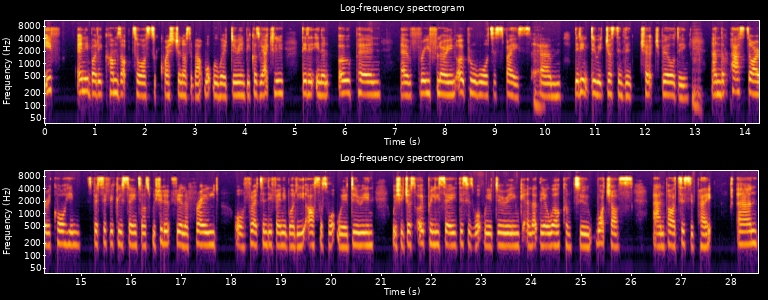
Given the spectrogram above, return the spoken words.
if anybody comes up to us to question us about what we were doing, because we actually did it in an open, um, free flowing, open water space. Mm-hmm. Um, they didn't do it just in the church building. Mm-hmm. And the pastor, I recall him specifically saying to us, we shouldn't feel afraid or threatened if anybody asks us what we're doing. We should just openly say this is what we're doing and that they are welcome to watch us and participate and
